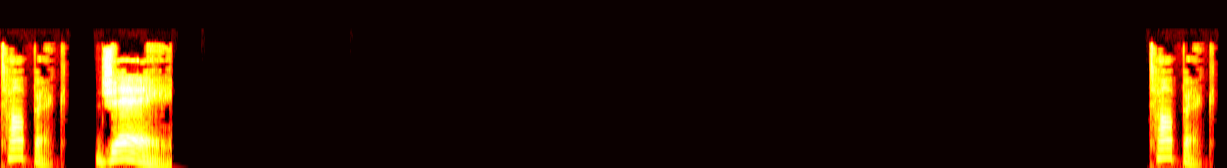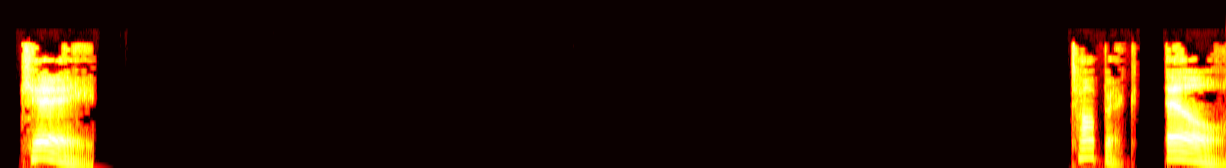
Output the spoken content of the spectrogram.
Topic. J. Topic. K. Topic. L.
